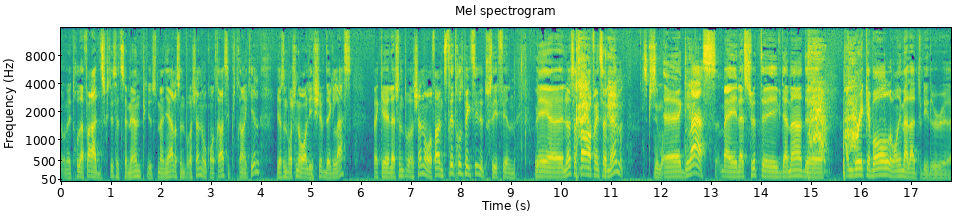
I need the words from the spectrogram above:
on avait trop d'affaires à discuter cette semaine. Puis de toute manière, la semaine prochaine, au contraire, c'est plus tranquille. Puis la semaine prochaine, on va avoir les chiffres de glace. Fait que la semaine prochaine, on va faire une petite rétrospective de tous ces films. Mais euh, là, ça sort en fin de semaine. Excusez-moi. Euh, Glass, ben la suite euh, évidemment de Unbreakable. On est malades tous les deux. euh.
